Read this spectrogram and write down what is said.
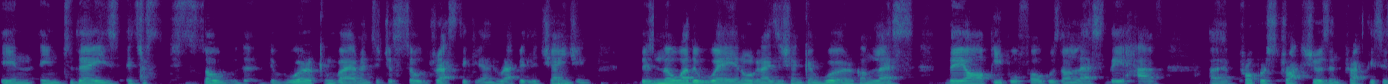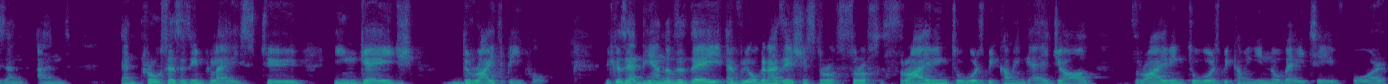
in in today's, it's just so the, the work environment is just so drastically and rapidly changing. There's no other way an organization can work unless they are people focused, unless they have uh, proper structures and practices and and and processes in place to engage the right people. Because at the end of the day, every organization is sort of, sort of thriving towards becoming agile, thriving towards becoming innovative, or,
